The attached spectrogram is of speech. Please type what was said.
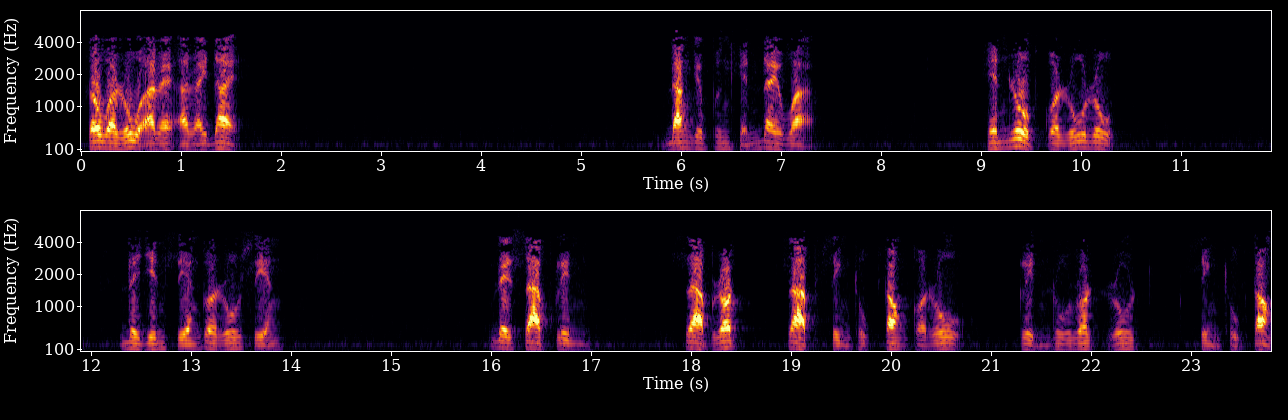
เพราะว่ารู้อะไรอะไรได้ ดังจะพึงเห็นได้ว่า เห็นรูปก็รู้รูป ได้ยินเสียงก็รู้เสียง ได้ทราบกลิ่น ทราบรส ทราบสิ่งถูกต้องก็รู้ กลิ่นรู้รสรู้สิ่งถูกต้อง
